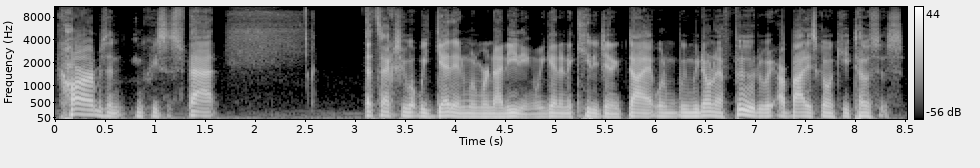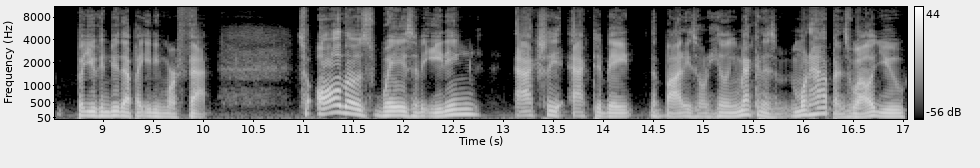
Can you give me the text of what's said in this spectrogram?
carbs and increases fat that's actually what we get in when we're not eating. We get in a ketogenic diet. When, when we don't have food, we, our bodies go in ketosis. But you can do that by eating more fat. So all those ways of eating actually activate the body's own healing mechanism. And what happens? Well, you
